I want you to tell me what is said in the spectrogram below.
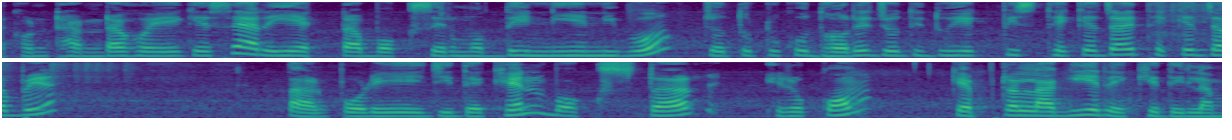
এখন ঠান্ডা হয়ে গেছে আর এই একটা বক্সের মধ্যেই নিয়ে নিব। যতটুকু ধরে যদি দুই এক পিস থেকে যায়, থেকে যাবে। তারপরে এই যে দেখেন বক্সটার এরকম ক্যাপটা লাগিয়ে রেখে দিলাম।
